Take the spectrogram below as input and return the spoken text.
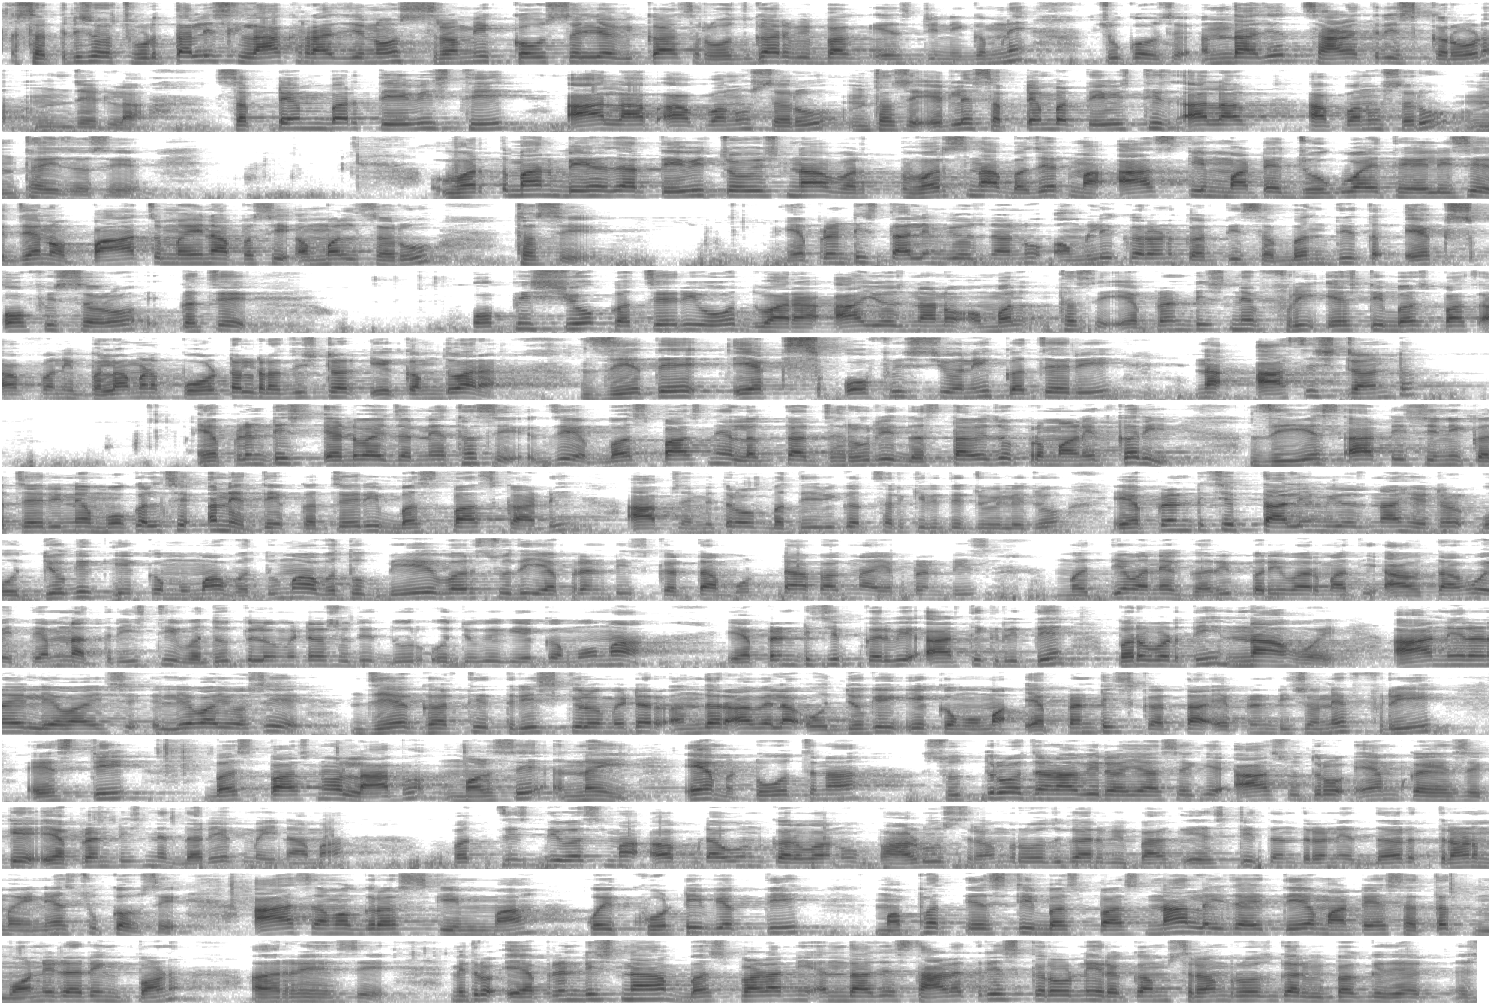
સત્રીસો સુડતાલીસ લાખ રાજ્યનો શ્રમિક કૌશલ્ય વિકાસ રોજગાર વિભાગ એસટી નિગમને ચૂકવશે. અંદાજે સાડત્રીસ કરોડ જેટલા. સપ્ટેમ્બર ત્રેવીસથી આ લાભ આપવાનું શરૂ થશે. એટલે સપ્ટેમ્બર ત્રેવીસથી જ આ લાભ આપવાનું શરૂ થઈ જશે. વર્તમાન બે હજાર ત્રેવીસ ચોવીસના વર્ષના બજેટમાં આ સ્કીમ માટે જોગવાઈ થયેલી છે, જેનો પાંચ મહિના પછી અમલ શરૂ થશે. એપ્રેન્ટિસ તાલીમ યોજનાનું અમલીકરણ કરતી સંબંધિત એક્સ ઓફિસરો કચે ઓફિસિયો કચેરીઓ દ્વારા આ યોજનાનો અમલ થશે. એપ્રેન્ટિસને ફ્રી એસટી બસ પાસ આપવાની ભલામણ પોર્ટલ રજિસ્ટર એકમ દ્વારા જે તે એક્સ ઓફિસિયોની કચેરીના આસિસ્ટન્ટ એપ્રેન્ટિસ એડવાઇઝરને થશે જે બસ પાસને લગતા જરૂરી દસ્તાવેજો પ્રમાણિત કરી જીએસઆરટીસીની કચેરીને મોકલશે અને તે કચેરી બસ પાસ કાઢી આપશે. મિત્રો, બધી વિગત સરખી રીતે જોઈ લેજો. એપ્રેન્ટિસિપ તાલીમ યોજના હેઠળ ઔદ્યોગિક એકમોમાં વધુમાં વધુ બે વર્ષ સુધી એપ્રેન્ટિસ કરતા મોટાભાગના એપ્રેન્ટિસ મધ્યમ અને ગરીબ પરિવારમાંથી આવતા હોય. તેમના ત્રીસથી વધુ કિલોમીટર સુધી દૂર ઔદ્યોગિક એકમોમાં એપ્રેન્ટિસિપ કરવી આર્થિક રીતે પરવડતી ના હોય. આ નિર્ણય લેવાય છે, લેવાયો છે. જે ઘરથી ત્રીસ કિલોમીટર અંદર આવેલા ઔદ્યોગિક એકમોમાં એપ્રેન્ટિસ કરતા એપ્રેન્ટિસોને ફ્રી એસટી બસ પાસનો લાભ મળશે નહીં. એમ ટોચના સૂત્રો જણાવી રહ્યા છે કે આ સૂત્રો એમ કહે છે કે એપ્રેન્ટિસને દરેક મહિનામાં પચીસ દિવસમાં અપડાઉન કરવાનું ભાડું શ્રમ રોજગાર વિભાગ એસટી તંત્રને દર ત્રણ મહિને ચૂકવશે. આ સમગ્ર સ્કીમમાં કોઈ ખોટી વ્યક્તિ મફત એસટી બસ પાસ ના લઈ જાય તે માટે સતત મોનિટરિંગ પણ રહેશે મિત્રો એપ્રેન્ટિસના બસ ભાડાની અંદાજે સાડત્રીસ કરોડની રકમ શ્રમ રોજગાર વિભાગ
